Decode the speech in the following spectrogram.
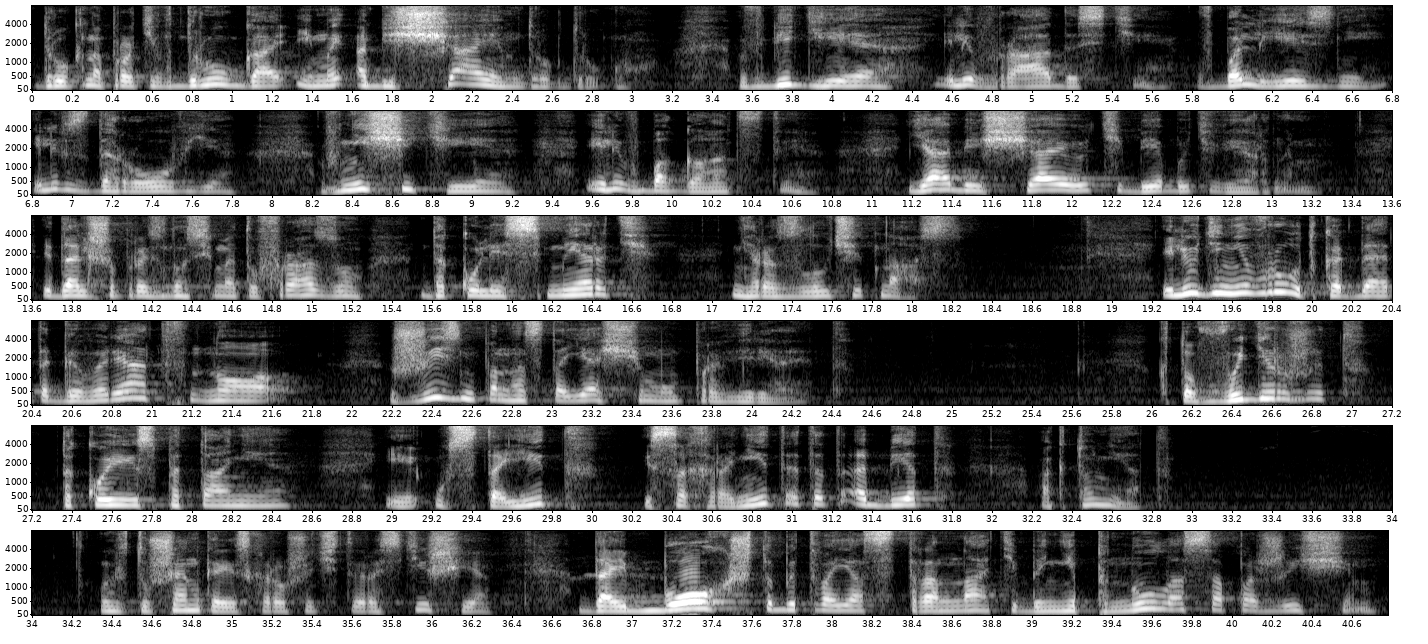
друг напротив друга, и мы обещаем друг другу в беде или в радости, в болезни или в здоровье, в нищете или в богатстве. Я обещаю тебе быть верным. И дальше произносим эту фразу «доколе смерть не разлучит нас». И люди не врут, когда это говорят, но жизнь по-настоящему проверяет. Кто выдержит такое испытание и устоит, и сохранит этот обет, а кто нет – у Евтушенко есть хорошее четверостишье. «Дай Бог, чтобы твоя страна тебя не пнула сапожищем.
